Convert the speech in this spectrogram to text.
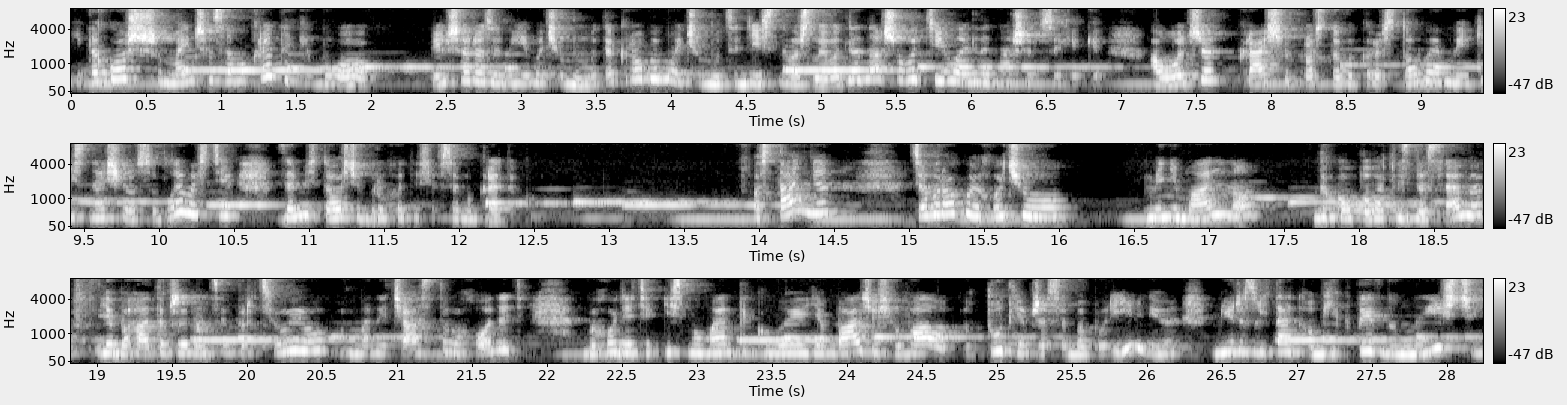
І також менше самокритики, бо більше розуміємо, чому ми так робимо і чому це дійсно важливо для нашого тіла і для нашої психіки. А отже, краще просто використовуємо якісь наші особливості замість того, щоб рухатися в самокритику. Останнє цього року я хочу мінімально докопуватись до себе. Я багато вже над цим працюю. В мене часто виходить. Виходять якісь моменти, коли я бачу, що вау, тут я вже себе порівнюю. Мій результат об'єктивно нижчий,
